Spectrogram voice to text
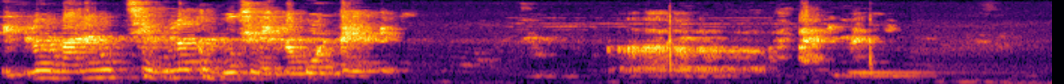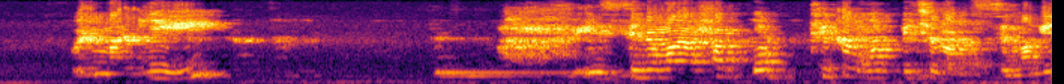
এগুলোর মানে হচ্ছে এগুলো তো বুঝেন এগুলো কোন টাইপের ওই মাকি এই সিনেমা আসার পর থেকে আমার পিছনে লাগছে। মাকি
